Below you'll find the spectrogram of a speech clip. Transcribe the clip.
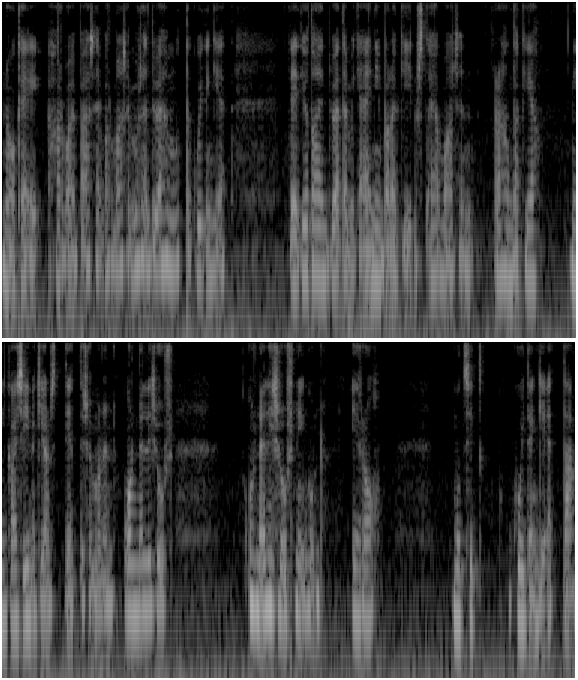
no okei, harvoin pääsee varmaan semmoiseen työhön, mutta kuitenkin, että teet jotain työtä, mikä ei niin paljon kiinnosta ihan vaan sen rahan takia, niin kai siinäkin on sitten tietty semmoinen onnellisuus, onnellisuus niin kuin ero. Mutta sitten kuitenkin, että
